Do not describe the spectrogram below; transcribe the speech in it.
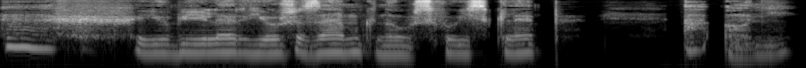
Ach, jubiler już zamknął swój sklep, a oni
